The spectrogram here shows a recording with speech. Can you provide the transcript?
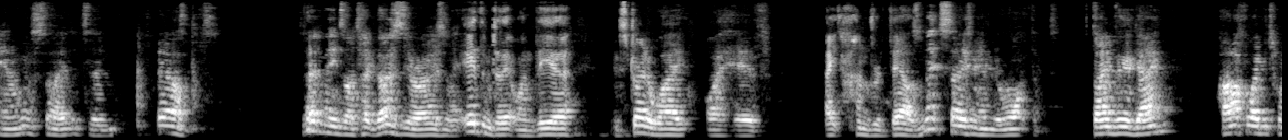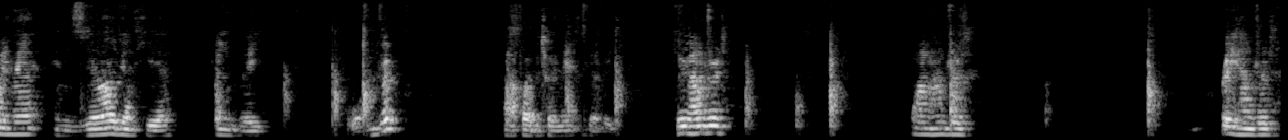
And I'm going to say it's in thousands. So that means I take those zeros and I add them to that one there, and straight away I have 800,000. That saves me having to write things. Same thing again, halfway between that and zero down here, going to be 400. Halfway between that is going to be 200, 100, 300,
